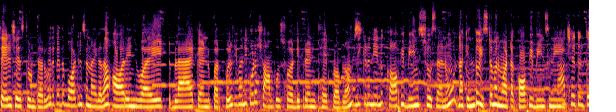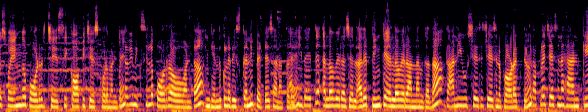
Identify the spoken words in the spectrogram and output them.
సేల్ చేస్తుంటారు. పెద్ద పెద్ద బాటిల్స్ ఉన్నాయి కదా. Orange white black and purple. ఇవన్నీ కూడా shampoos for different hair problems. ఇక్కడ నేను కాఫీ బీన్స్ చూసాను నాకు ఎంతో ఇష్టం అనమాట కాఫీ బీన్స్ని చేతులతో స్వయంగా పౌడర్ చేసి కాఫీ చేసుకోవడం అంటే. అవి మిక్సీలో పౌడర్ అవ్వంట ఇంకెందుకులే రిస్క్ అని పెట్టేశాను అక్కడే. ఇదైతే అలోవెరా జెల్. అదే పింక్ అలోవెరా అన్నాను కదా. దాన్ని యూస్ చేసి చేసిన ప్రోడక్ట్ అప్లై చేసిన హ్యాండ్కి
